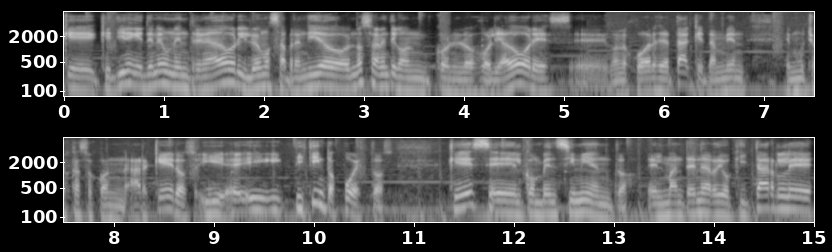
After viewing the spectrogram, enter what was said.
tiene que tener un entrenador y lo hemos aprendido no solamente con, los goleadores, eh, con los jugadores de ataque, también en muchos casos con arqueros y, eh, distintos puestos que es el convencimiento, el mantener, digo, quitarle,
